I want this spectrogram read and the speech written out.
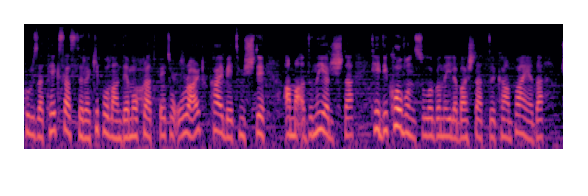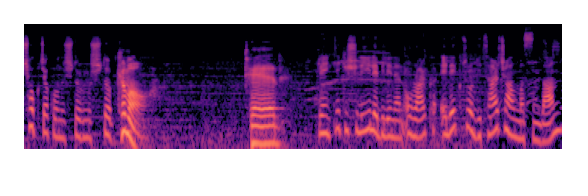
Cruz'a Teksas'ta rakip olan Demokrat Beto O'Rourke kaybetmişti. Ama adını yarışta Teddy Coven sloganıyla başlattığı kampanyada çokça konuşturmuştu. Come on. Ted. Renkli kişiliğiyle bilinen O'Rourke elektro gitar çalmasından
